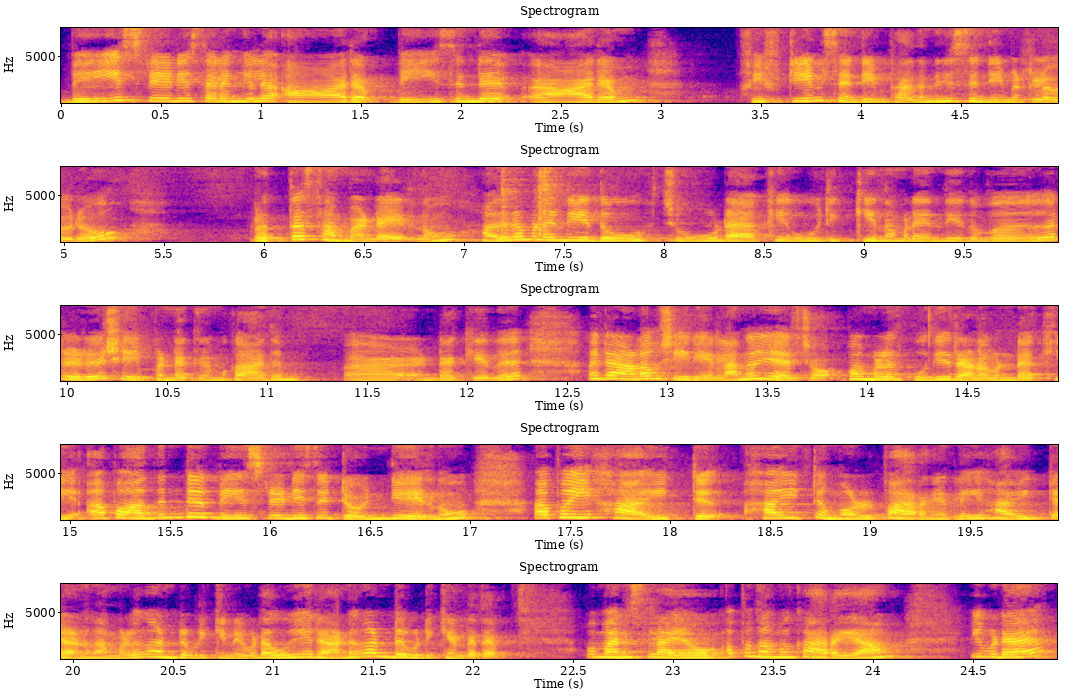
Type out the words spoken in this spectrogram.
ബേസ് റേഡിയസ് അല്ലെങ്കിൽ ആരം ബേസിന്റെ ആരം ഫിഫ്റ്റീൻ സെന്റിമീറ്റർ പതിനഞ്ച് സെന്റിമീറ്ററിലെ ഒരു വൃത്തസ്തംഭം ഉണ്ടായിരുന്നു. അത് നമ്മൾ എന്ത് ചെയ്തു? ചൂടാക്കി ഉരുക്കി നമ്മൾ എന്ത് ചെയ്തു? വേറൊരു ഷേപ്പ് ഉണ്ടാക്കി. നമുക്ക് ആദ്യം ഉണ്ടാക്കിയത് അതിന്റെ അളവ് ശരിയല്ല എന്ന് വിചാരിച്ചോ. അപ്പോൾ നമ്മൾ പുതിയൊരു അളവ് ഉണ്ടാക്കി. അപ്പോൾ അതിന്റെ ബേസ് റേഡിയസ് ട്വന്റി ആയിരുന്നു. അപ്പോൾ ഈ ഹൈറ്റ് ഹൈറ്റ് നമ്മൾ പറഞ്ഞിട്ടുള്ള ഈ ഹൈറ്റ് ആണ് നമ്മൾ കണ്ടുപിടിക്കേണ്ടത്. ഇവിടെ ഉയരാണ് കണ്ടുപിടിക്കേണ്ടത്. അപ്പോൾ മനസ്സിലായോ? അപ്പോൾ നമുക്കറിയാം. ഇവിടെ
